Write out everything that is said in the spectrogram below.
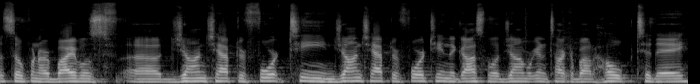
Let's open our Bibles, uh, John chapter 14. John chapter 14, the Gospel of John. We're going to talk about hope today.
